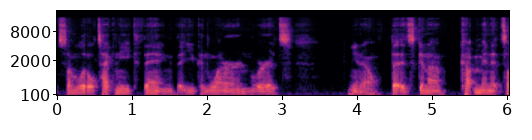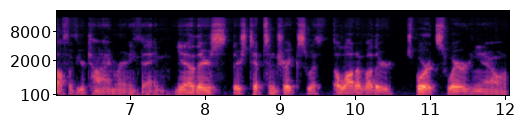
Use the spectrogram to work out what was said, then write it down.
some little technique thing that you can learn where it's you know that it's gonna cut minutes off of your time or anything you know there's there's tips and tricks with a lot of other sports where you know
